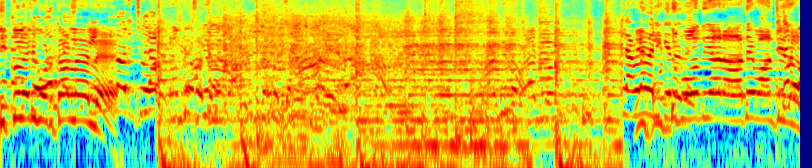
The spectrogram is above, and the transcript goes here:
ഈക്വൽ ആയിട്ട് കൊടുക്കാനുള്ളതല്ലേ? ഈ ഫുഡ് പോകുന്നത് ഞാൻ ആദ്യം വാങ്ങിച്ചതാണ്?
